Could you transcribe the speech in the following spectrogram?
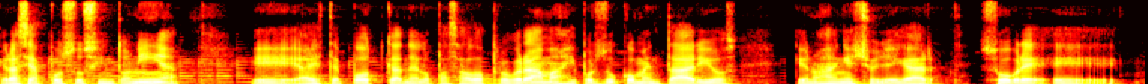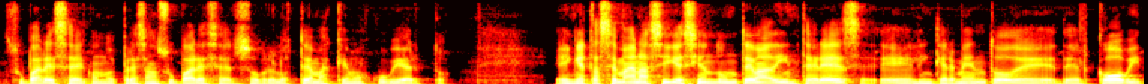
Gracias por su sintonía eh, a este podcast en los pasados programas y por sus comentarios que nos han hecho llegar sobre eh, su parecer, cuando expresan su parecer sobre los temas que hemos cubierto. En esta semana sigue siendo un tema de interés eh, el incremento del COVID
